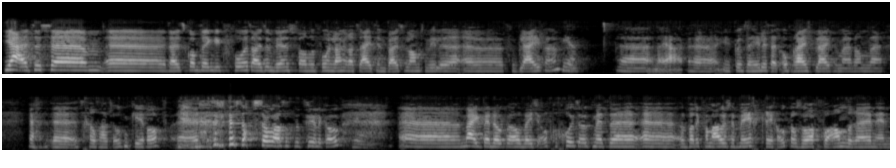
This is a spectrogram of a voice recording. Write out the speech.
Ja, het is, ehm, eh, nou, het komt denk ik voort uit een wens van voor een langere tijd in het buitenland willen eh, verblijven. Ja. Nou ja, je kunt de hele tijd op reis blijven, maar dan, ja, het geld houdt ook een keer op. Dus dat, zo was het natuurlijk ook. ja. Eh, maar ik ben ook wel een beetje opgegroeid ook met eh, eh, wat ik van mijn ouders heb meegekregen. Ook wel zorg voor anderen en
